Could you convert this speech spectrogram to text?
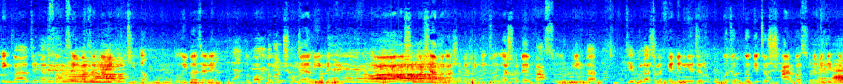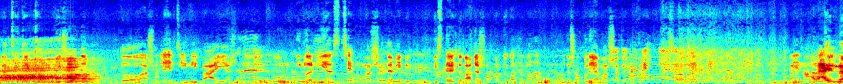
কিংবা বর্তমান সময়ে আমি আশেপাশে, আমার আশেপাশে কিছু আসলে বাছুর কিংবা যেগুলো আসলে জন্য উপযুক্ত কিছু সার বাছুর আমি দেখতে পাচ্ছি যে। তো আসলে যিনি বাই আসলে গরুগুলো নিয়ে আসছেন, ওনার সাথে আমি বিস্তারিত বাজার সম্পর্কে কথা বলব। সকলেই আমার সাথে থাকবেন। আসসালামু আলাইকুম। ভাইয়ের নাম আইন না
